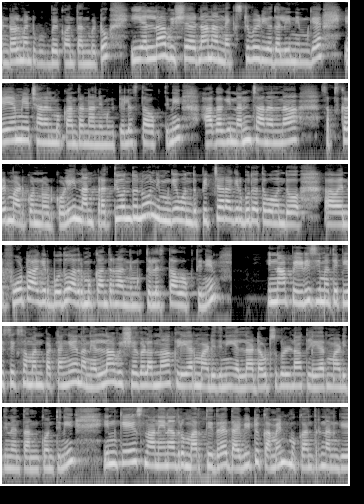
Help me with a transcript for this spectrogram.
ಎನ್ರೋಲ್ಮೆಂಟ್ಗೆ ಹೋಗಬೇಕು ಅಂತ ಅಂದ್ಬಿಟ್ಟು ಈ ಎಲ್ಲ ವಿಷಯನ ನಾನು ನೆಕ್ಸ್ಟ್ ವೀಡಿಯೋದಲ್ಲಿ ನಿಮಗೆ ಎ ಎಂ ಎ ಚಾನಲ್ ಮುಖಾಂತರ ನಾನು ನಿಮಗೆ ತಿಳಿಸ್ತಾ ಹೋಗ್ತೀನಿ. ಹಾಗಾಗಿ ನನ್ನ ಚಾನಲ್ನ ಸಬ್ಸ್ಕ್ರೈಬ್ ಮಾಡ್ಕೊಂಡು ನೋಡ್ಕೊಳ್ಳಿ. ನಾನು ಪ್ರತಿಯೊಂದೂ ನಿಮಗೆ ಒಂದು ಪಿಕ್ಚರ್ ಆಗಿರ್ಬೋದು ಅಥವಾ ಒಂದು ಒಂದು ಫೋಟೋ ಆಗಿರ್ಬೋದು ಅದ್ರ ಮುಖಾಂತರ ನಾನು ನಿಮ್ಗೆ ತಿಳಿಸ್ತಾ ಹೋಗ್ತೀನಿ. ಇನ್ನು ಪಿ ಡಿ ಸಿ ಮತ್ತು ಪಿ ಸಿಗೆ ಸಂಬಂಧಪಟ್ಟಂಗೆ ನಾನು ಎಲ್ಲ ವಿಷಯಗಳನ್ನು ಕ್ಲಿಯರ್ ಮಾಡಿದ್ದೀನಿ ಎಲ್ಲ ಡೌಟ್ಸ್ಗಳನ್ನ ಕ್ಲಿಯರ್ ಮಾಡಿದ್ದೀನಿ ಅಂತ ಅಂದ್ಕೊತೀನಿ ಇನ್ ಕೇಸ್ ನಾನೇನಾದರೂ ಮರ್ತಿದ್ರೆ ದಯವಿಟ್ಟು ಕಮೆಂಟ್ ಮುಖಾಂತರ ನನಗೆ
